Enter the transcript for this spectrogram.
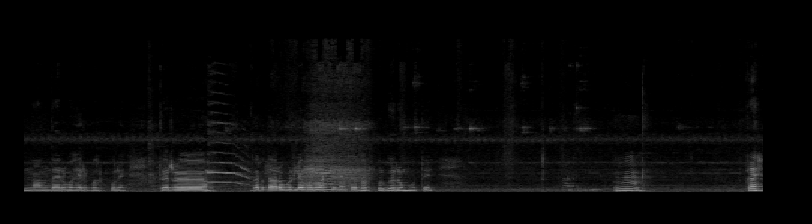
नांदार बाहेर भरपूर आहे. तर जर दार उघडल्यावर वाटते ना तर भरपूर गरम होते. काय?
